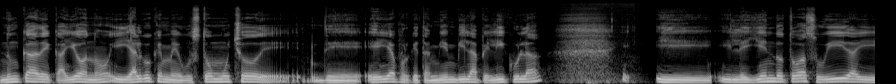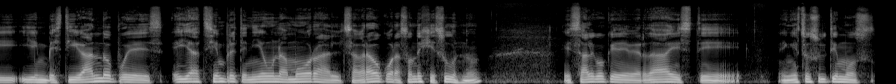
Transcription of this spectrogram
nunca decayó, ¿no? Y algo que me gustó mucho de ella, porque también vi la película, y, leyendo toda su vida y, investigando, pues ella siempre tenía un amor al Sagrado Corazón de Jesús, ¿no? es algo que de verdad este, en estos últimos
